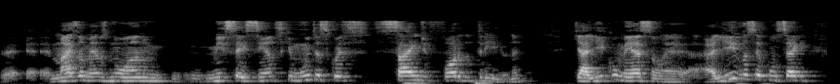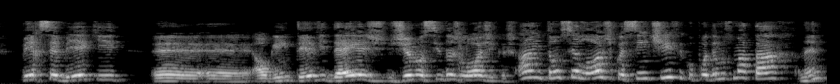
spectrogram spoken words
É, é, mais ou menos no ano 1600 que muitas coisas saem de fora do trilho, né? Que ali começam, é, ali você consegue perceber que é, é, alguém teve ideias genocidas lógicas. Ah, então se é lógico, é científico, podemos matar, né?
